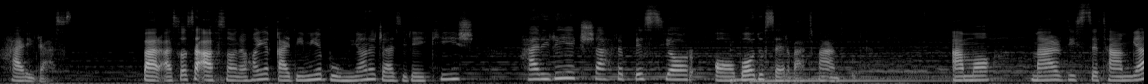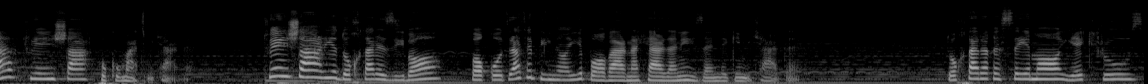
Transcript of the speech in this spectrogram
حریر است. بر اساس افسانه های قدیمی بومیان جزیره کیش، حریره یک شهر بسیار آباد و ثروتمند بوده. اما مردی ستمگر توی این شهر حکومت می‌کرده. توی این شهر یه دختر زیبا با قدرت بینایی باور نکردنی زندگی می کرده. دختر قصه ما یک روز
